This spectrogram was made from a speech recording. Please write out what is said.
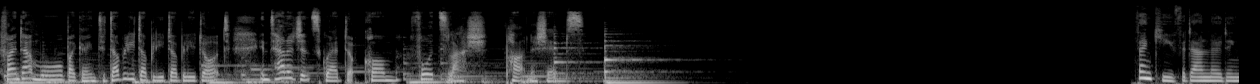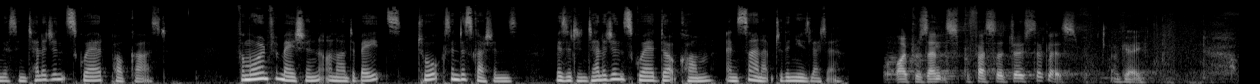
Find out more by going to www.intelligencesquared.com forward slash partnerships. Thank you for downloading this Intelligence Squared podcast. For more information on our debates, talks, and discussions, visit intelligencesquared.com and sign up to the newsletter. I present Professor Joe Stiglitz. Okay.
